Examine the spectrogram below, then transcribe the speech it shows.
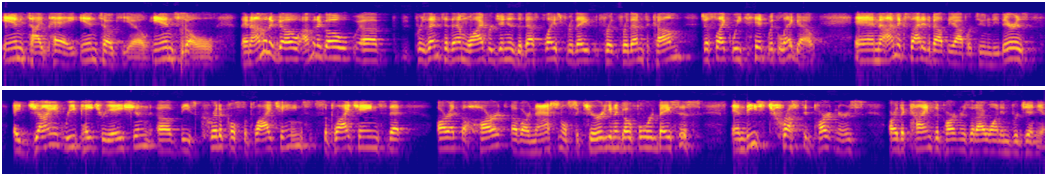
in Taipei, in Tokyo, in Seoul. And I'm going to go. I'm going to go uh, present to them why Virginia is the best place for they for for them to come, just like we did with Lego. And I'm excited about the opportunity. There is a giant repatriation of these critical supply chains, supply chains that are at the heart of our national security on a go forward basis. And these trusted partners are the kinds of partners that I want in Virginia.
